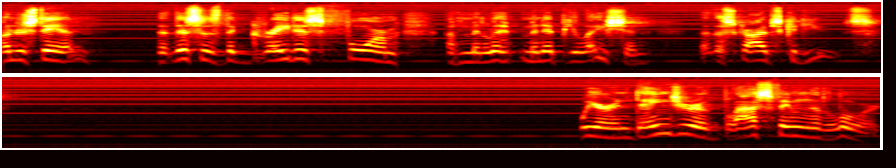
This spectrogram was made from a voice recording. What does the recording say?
Understand that this is the greatest form of manipulation that the scribes could use. We are in danger of blaspheming the Lord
